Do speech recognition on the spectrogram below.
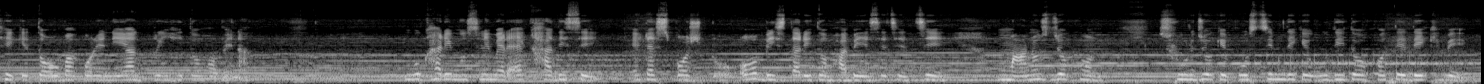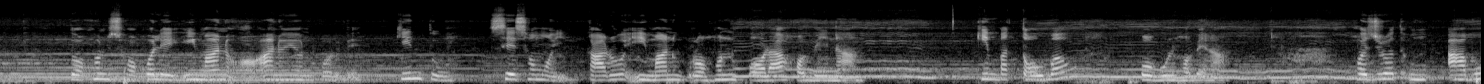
থেকে তওবা করে নেয়া গৃহীত হবে না। বুখারি, মুসলিমের এক হাদিসে এটা স্পষ্ট ও বিস্তারিতভাবে এসেছে যে মানুষ যখন সূর্যকে পশ্চিম দিকে উদিত হতে দেখবে, তখন সকলে ইমান আনয়ন করবে। কিন্তু সে সময় কারও ইমান গ্রহণ করা হবে না কিংবা তওবাও কবুল হবে না। হজরত আবু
